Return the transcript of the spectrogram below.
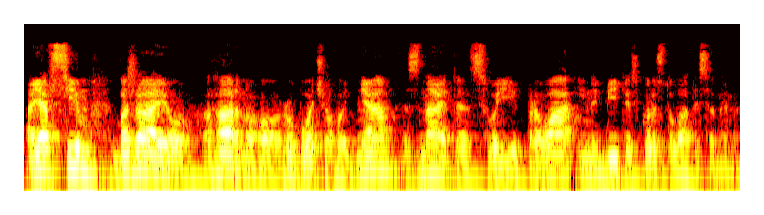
А я всім бажаю гарного робочого дня. Знайте свої права і не бійтесь користуватися ними.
